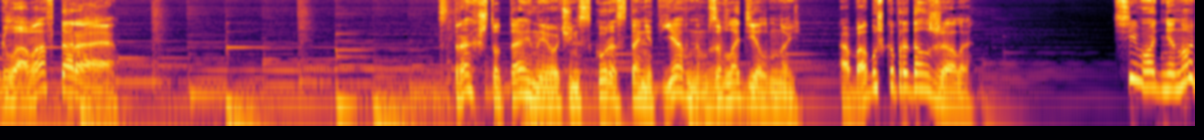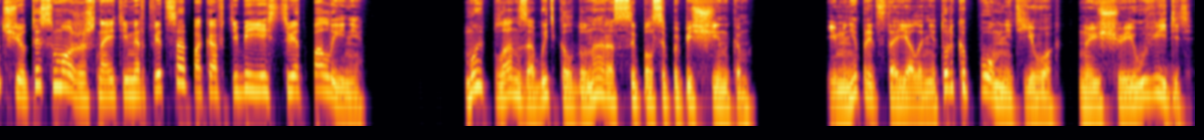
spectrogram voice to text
Глава вторая. Страх, что тайное очень скоро станет явным, завладел мной, а бабушка продолжала. «Сегодня ночью ты сможешь найти мертвеца, пока в тебе есть цвет полыни». Мой план забыть колдуна рассыпался по песчинкам. И мне предстояло не только помнить его, но еще и увидеть.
